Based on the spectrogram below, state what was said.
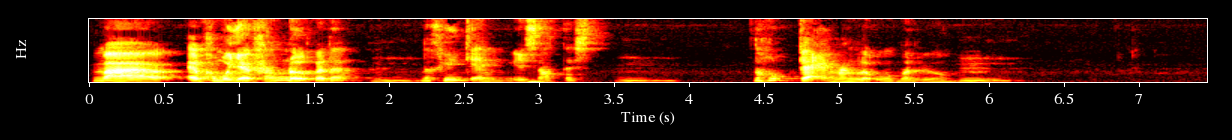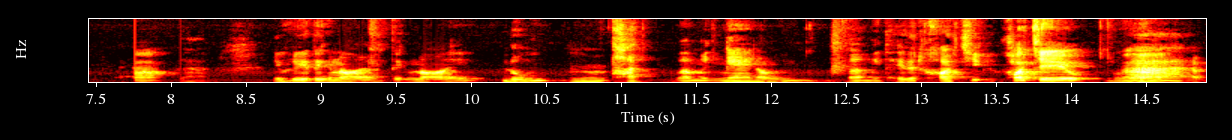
mà em không bao giờ thắng được đó đó ừ. nó khiến cho em exhausted ừ. nó hút cạn năng lượng của mình luôn ừ. à. Nhiều khi tiếng nói tiếng nói đúng ừ. thật và mình nghe nó và mình thấy rất khó chịu khó chịu và à.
